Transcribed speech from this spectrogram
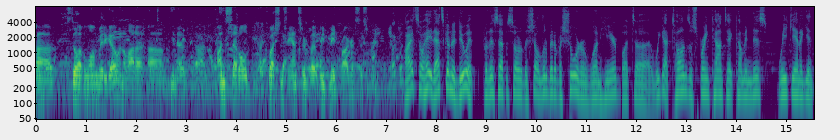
uh, still have a long way to go and a lot of um, you know uh, unsettled uh, questions to answer, but we've made progress this spring. All right, so hey, that's going to do it for this episode of the show. A little bit of a shorter one here, but uh, we got tons of spring content coming this weekend. Again,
